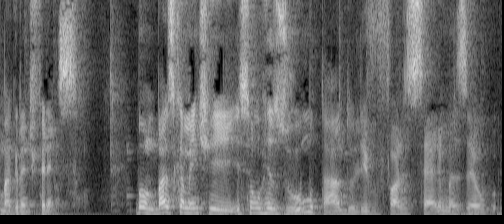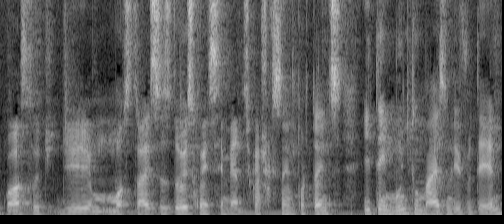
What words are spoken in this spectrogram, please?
uma grande diferença. Bom, basicamente isso é um resumo tá, do livro Fora de Série, mas eu gosto de mostrar esses dois conhecimentos que eu acho que são importantes e tem muito mais no livro dele.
